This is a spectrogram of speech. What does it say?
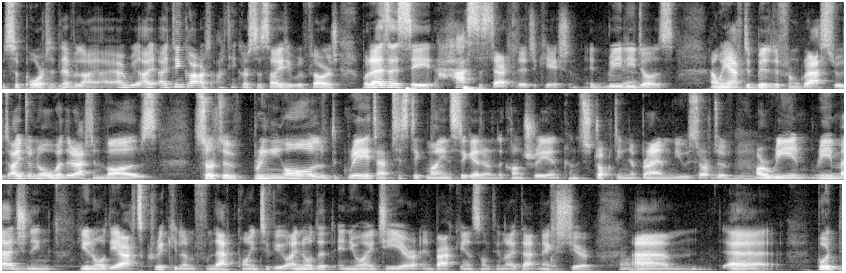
supported level, I I, re- I I think our I think our society would flourish. But as I say, it has to start at education. It really does, and we have to build it from grassroots. I don't know whether that involves sort of bringing all of the great artistic minds together in the country and constructing a brand new sort of or re- reimagining you know the arts curriculum from that point of view. I know that NUIG are embarking on something like that next year. Um, uh, but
